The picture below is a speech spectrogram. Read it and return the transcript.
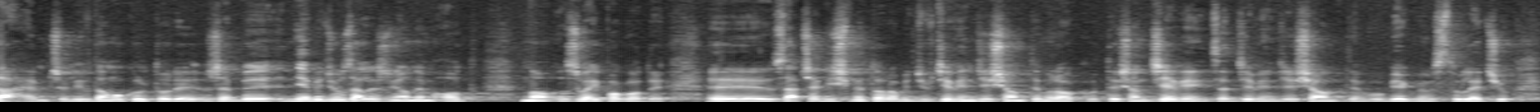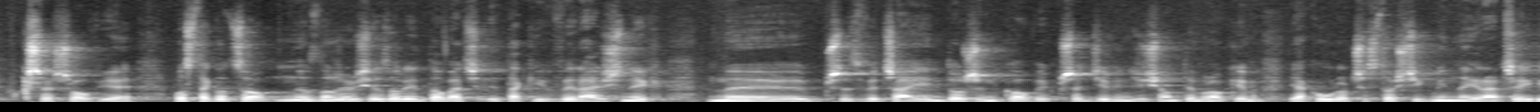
dachem, czyli w Domu Kultury, żeby nie być uzależnionym od no, złej pogody. Y, Zaczęliśmy to robić w 90 roku, 1990, w ubiegłym stuleciu w Krzeszowie, bo z tego co mm, zdążyłem się zorientować, y, takich wyraźnych mm, e, przyzwyczajeń dożynkowych przed 90 rokiem jako uroczystości gminnej raczej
